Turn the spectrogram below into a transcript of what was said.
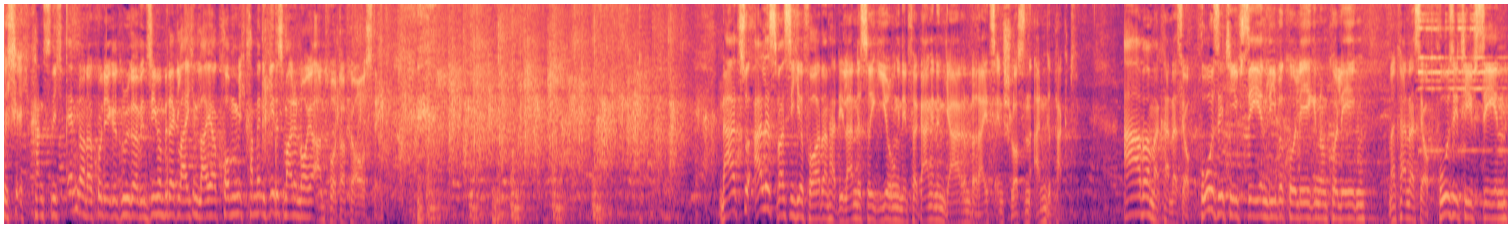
ich, ich kann es nicht ändern, Herr Kollege Grüger, wenn Sie immer mit der gleichen Leier kommen. Ich kann mir nicht jedes Mal eine neue Antwort dafür ausdenken. Nahezu alles, was Sie hier fordern, hat die Landesregierung in den vergangenen Jahren bereits entschlossen angepackt. Aber man kann das ja auch positiv sehen, liebe Kolleginnen und Kollegen. Man kann das ja auch positiv sehen.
